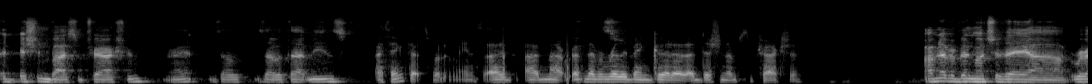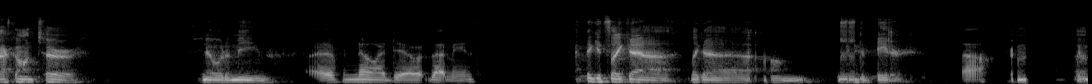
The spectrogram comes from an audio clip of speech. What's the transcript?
addition by subtraction, right? Is that what, is that what that means? I think that's what it means. I I'm not. I've never really been good at addition and subtraction. I've never been much of a uh, raconteur, if you know what I mean. I have no idea what that means. I think it's like a like a um, debater, Oh, a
